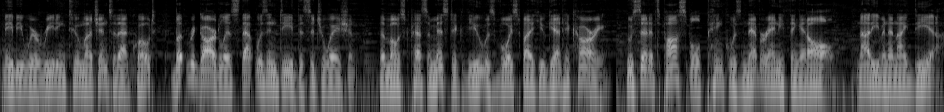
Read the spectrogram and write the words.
Maybe we're reading too much into that quote, but regardless, that was indeed the situation. The most pessimistic view was voiced by Huguette Hikari, who said it's possible Pink was never anything at all, not even an idea.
